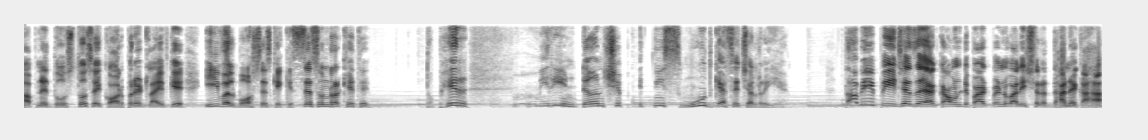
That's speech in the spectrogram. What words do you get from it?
अपने दोस्तों से कॉर्पोरेट लाइफ के ईवल बॉसेस के किस्से सुन रखे थे। तो फिर मेरी इंटर्नशिप इतनी स्मूथ कैसे चल रही है? तभी पीछे से अकाउंट डिपार्टमेंट वाली श्रद्धा ने कहा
